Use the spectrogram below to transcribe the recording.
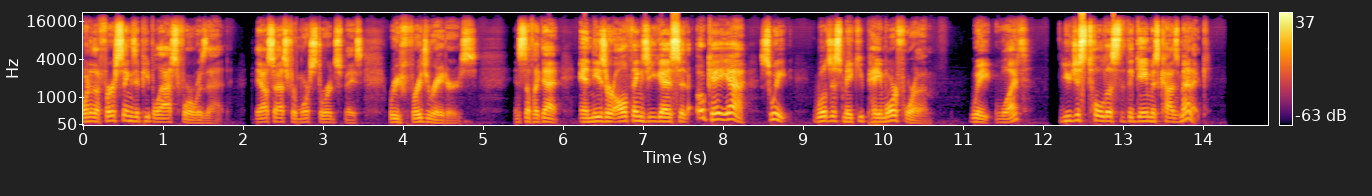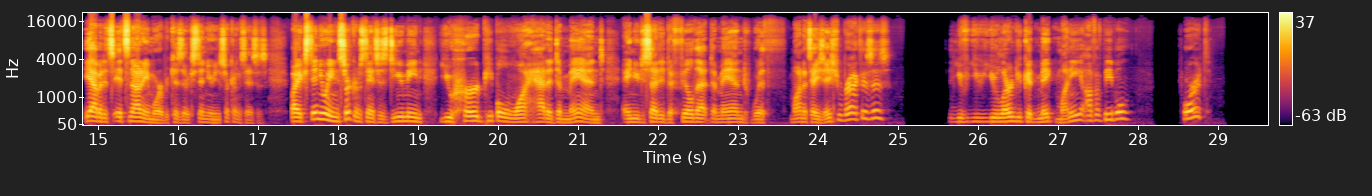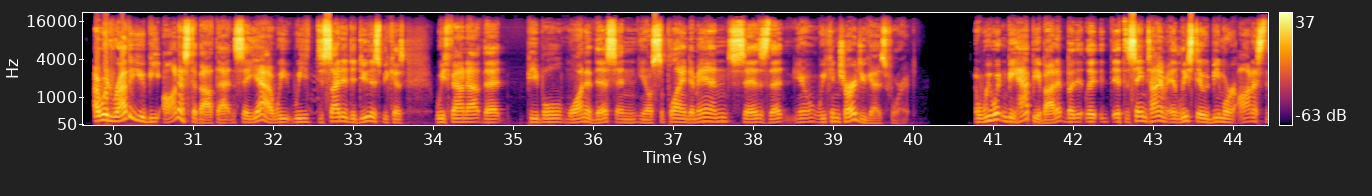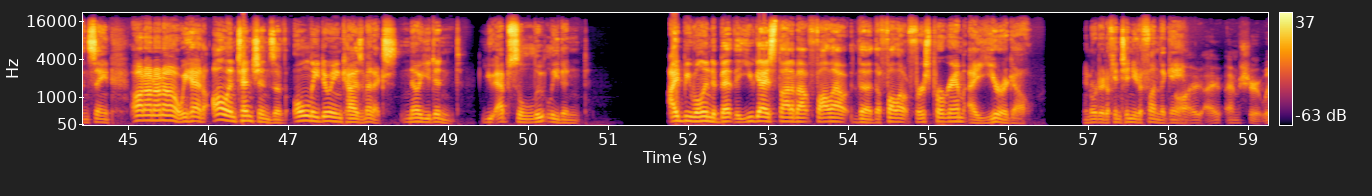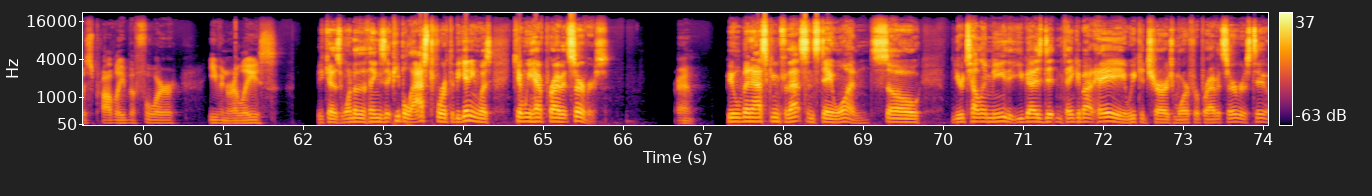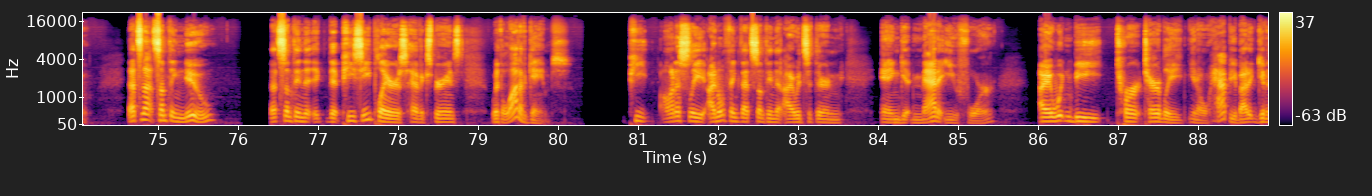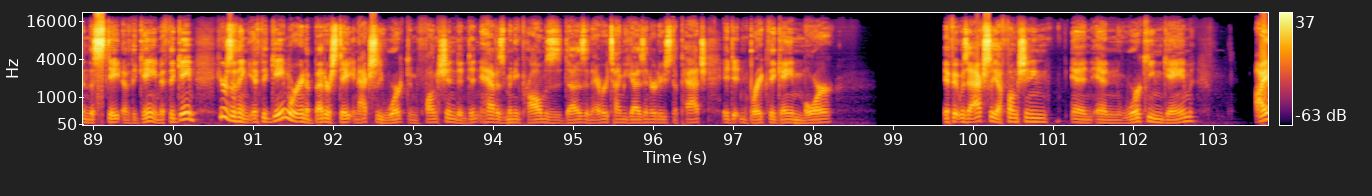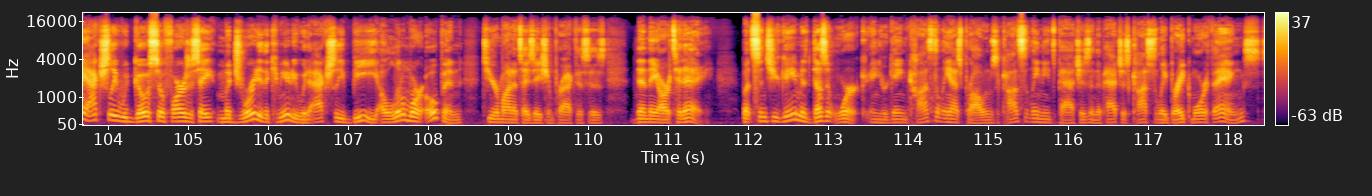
One of the first things that people asked for was that. They also asked for more storage space, refrigerators, and stuff like that. And these are all things that you guys said, okay, yeah, sweet. We'll just make you pay more for them. Wait, what? You just told us that the game was cosmetic. Yeah, but it's it's not anymore because of extenuating circumstances. By extenuating circumstances, do you mean you heard people want had a demand and you decided to fill that demand with monetization practices? You you you learned you could make money off of people for it? I would rather you be honest about that and say, yeah, we we decided to do this because we found out that people wanted this and you know supply and demand says that you know we can charge you guys for it we wouldn't be happy about it, but it, at the same time, at least it would be more honest than saying, "Oh no, no, no, we had all intentions of only doing cosmetics." No, you didn't. You absolutely didn't. I'd be willing to bet that you guys thought about Fallout the the Fallout First program a year ago, in order to continue to fund the game. Oh, I, I'm sure it was probably before even release. Because one of the things that people asked for at the beginning was, "Can we have private servers?" Right. People have been asking for that since day one. So you're telling me that you guys didn't think about, hey, we could charge more for private servers too. That's not something new. That's something that that PC players have experienced with a lot of games. Pete, honestly, I don't think that's something that I would sit there and and get mad at you for. I wouldn't be ter- terribly, you know, happy about it given the state of the game. If the game, here's the thing, if the game were in a better state and actually worked and functioned and didn't have as many problems as it does and every time you guys introduced a patch, it didn't break the game more, if it was actually a functioning and and working game, I actually would go so far as to say majority of the community would actually be a little more open to your monetization practices than they are today. But since your game doesn't work and your game constantly has problems, constantly needs patches, and the patches constantly break more things,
